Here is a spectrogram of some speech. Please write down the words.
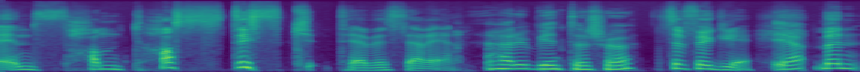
en fantastisk TV-serie. Har du begynt å se? Selvfølgelig. Ja. Men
